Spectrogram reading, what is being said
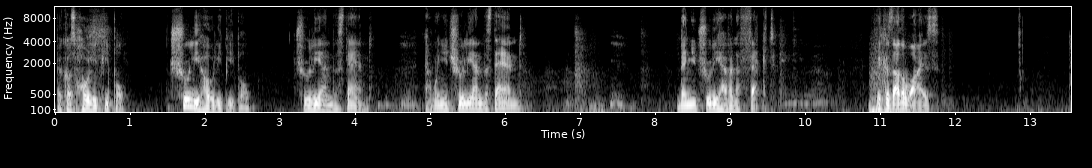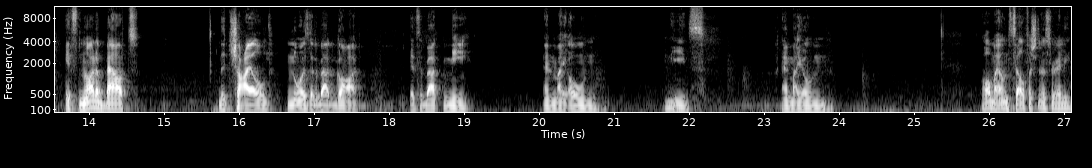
Because holy people, truly holy people, truly understand. And when you truly understand, then you truly have an effect. Because otherwise, it's not about the child, nor is it about God. It's about me and my own needs and my own, well, my own selfishness, really.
